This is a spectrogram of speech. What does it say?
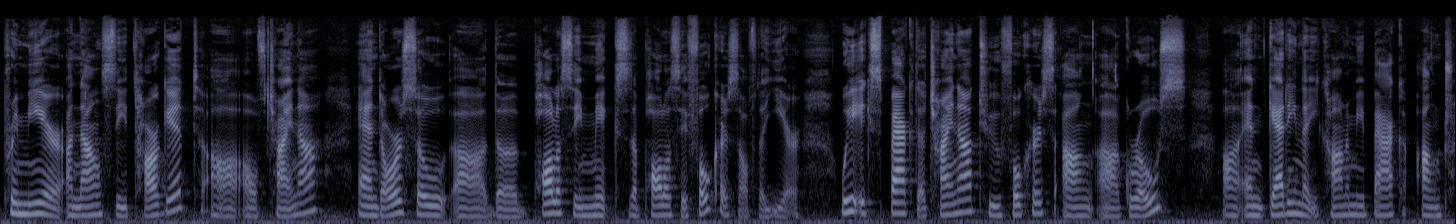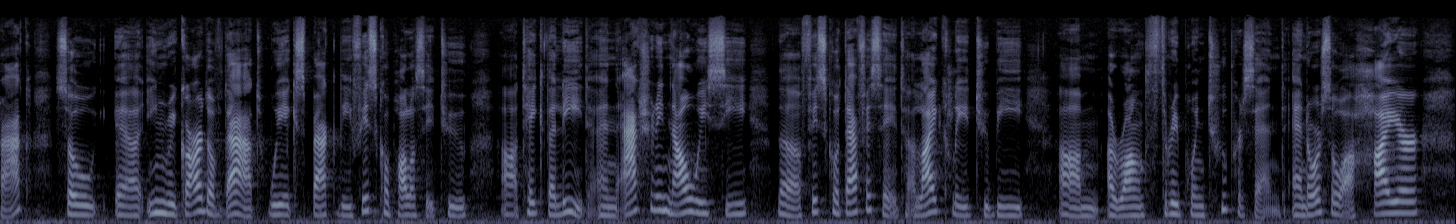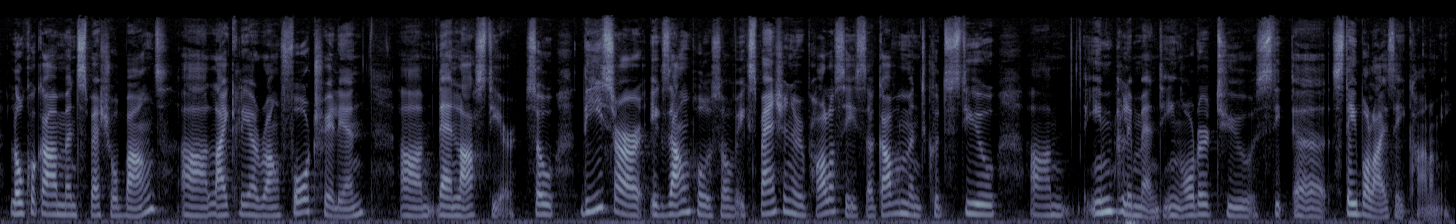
premier announce the target of China and also uh, the policy mix, the policy focus of the year. We expect China to focus on uh, growth. Uh, and getting the economy back on track. So, uh, in regard of that, we expect the fiscal policy to uh, take the lead. And actually, now we see the fiscal deficit likely to be um, around 3.2 percent, and also a higher local government special bonds, uh, likely around 4 trillion um, than last year. So these are examples of expansionary policies the government could still um, implement in order to st- uh, stabilize the economy.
